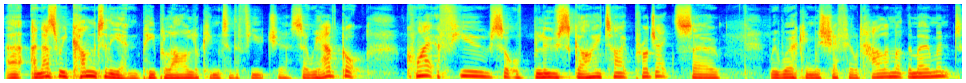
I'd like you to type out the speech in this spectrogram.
Uh, and as we come to the end, people are looking to the future. So we have got quite a few sort of blue sky type projects. So we're working with Sheffield Hallam at the moment,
